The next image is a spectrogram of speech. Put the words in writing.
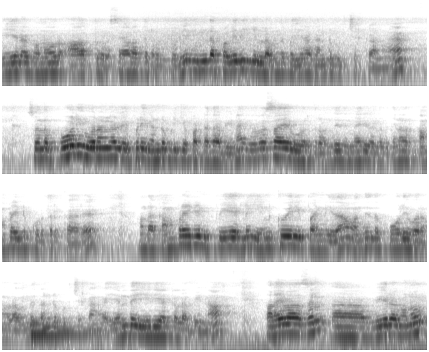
வீரகனூர் ஆத்தூர் சேலத்தில் இருக்கக்கூடிய இந்த பகுதிகளில் வந்து பார்த்திங்கன்னா கண்டுபிடிச்சிருக்காங்க. ஸோ இந்த போலி உரங்கள் எப்படி கண்டுபிடிக்கப்பட்டது அப்படின்னா விவசாய ஒருத்தர் வந்து இதுமாரி வந்து பார்த்திங்கன்னா ஒரு கம்ப்ளைண்ட் கொடுத்துருக்காரு. அந்த கம்ப்ளைண்ட்டின் பேரில் என்கொயரி பண்ணி தான் வந்து இந்த போலி உரங்களை வந்து கண்டுபிடிச்சிருக்காங்க. எந்த ஏரியாக்கள் அப்படின்னா தலைவாசல் வீரகனூர்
